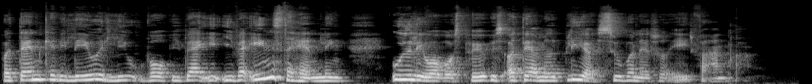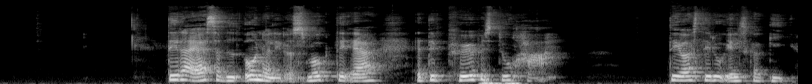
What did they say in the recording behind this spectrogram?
Hvordan kan vi leve et liv, hvor vi hver, i, i hver eneste handling udlever vores purpose, og dermed bliver supernatural aid for andre. Det, der er så vidunderligt og smukt, det er, at det purpose, du har, det er også det, du elsker at give.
